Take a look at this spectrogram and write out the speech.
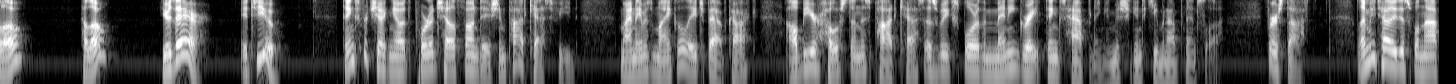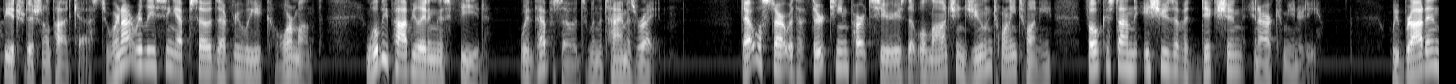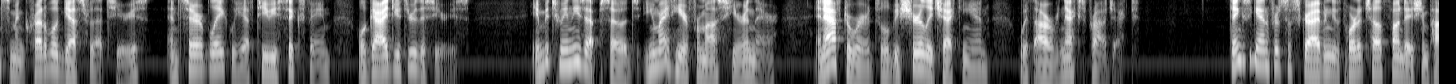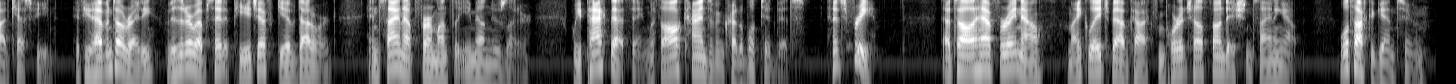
Hello? Hello? You're there. It's you. Thanks for checking out the Portage Health Foundation podcast feed. My name is Michael H. Babcock. I'll be your host on this podcast as we explore the many great things happening in Michigan's Keweenaw Peninsula. First off, let me tell you this will not be a traditional podcast. We're not releasing episodes every week or month. We'll be populating this feed with episodes when the time is right. That will start with a 13 part series that will launch in June 2020, focused on the issues of addiction in our community. We brought in some incredible guests for that series, and Sarah Blakely of TV6 fame will guide you through the series. In between these episodes, you might hear from us here and there, and afterwards, we'll be surely checking in with our next project. Thanks again for subscribing to the Portage Health Foundation podcast feed. If you haven't already, visit our website at phfgive.org and sign up for our monthly email newsletter. We pack that thing with all kinds of incredible tidbits, and it's free. That's all I have for right now. Michael H. Babcock from Portage Health Foundation signing out. We'll talk again soon.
